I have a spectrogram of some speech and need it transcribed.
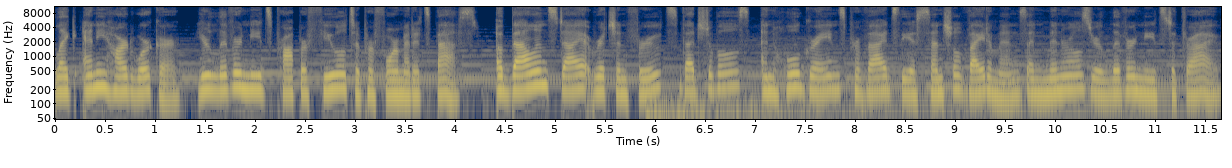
Like any hard worker, your liver needs proper fuel to perform at its best. A balanced diet rich in fruits, vegetables, and whole grains provides the essential vitamins and minerals your liver needs to thrive.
